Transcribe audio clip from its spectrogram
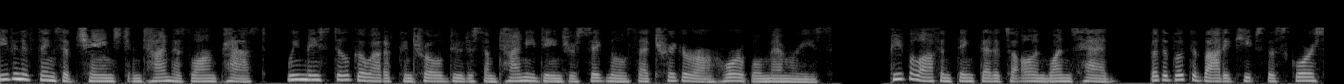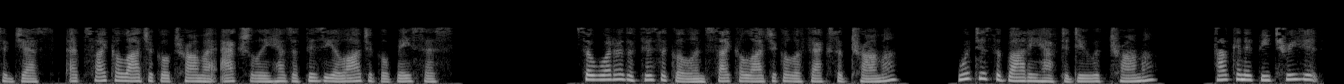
even if things have changed and time has long passed, we may still go out of control due to some tiny danger signals that trigger our horrible memories. People often think that it's all in one's head, but the book The Body Keeps the Score suggests that psychological trauma actually has a physiological basis. So, what are the physical and psychological effects of trauma? What does the body have to do with trauma? How can it be treated?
